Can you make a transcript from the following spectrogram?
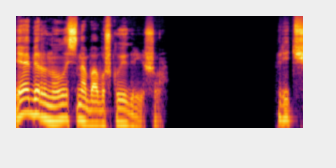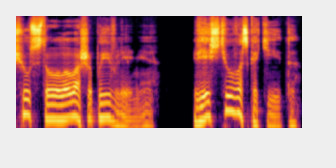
и обернулась на бабушку и Гришу. «Предчувствовала ваше появление. Вести у вас какие-то?»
